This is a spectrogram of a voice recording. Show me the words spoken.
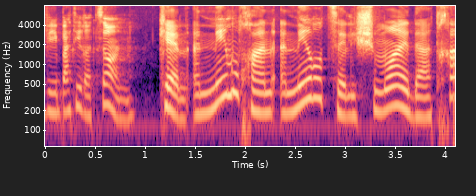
ואיבדתי רצון. כן, אני מוכן, אני רוצה לשמוע את דעתך,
